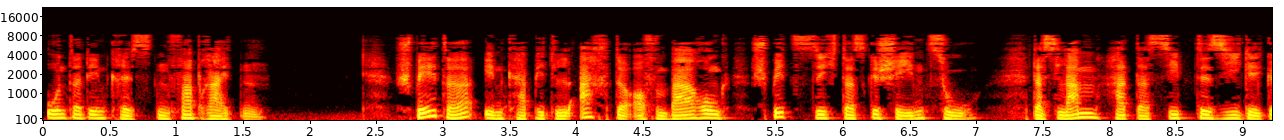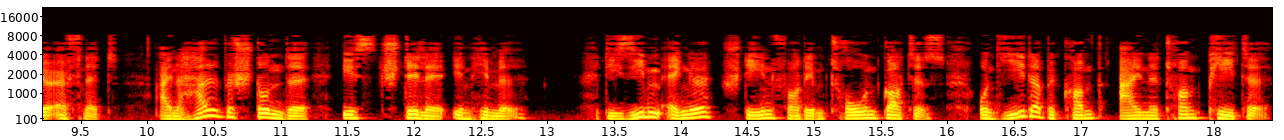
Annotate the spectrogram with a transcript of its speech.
unter den Christen verbreiten. Später in Kapitel 8 der Offenbarung spitzt sich das Geschehen zu. Das Lamm hat das siebte Siegel geöffnet. Eine halbe Stunde ist Stille im Himmel. Die sieben Engel stehen vor dem Thron Gottes, und jeder bekommt eine Trompete.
